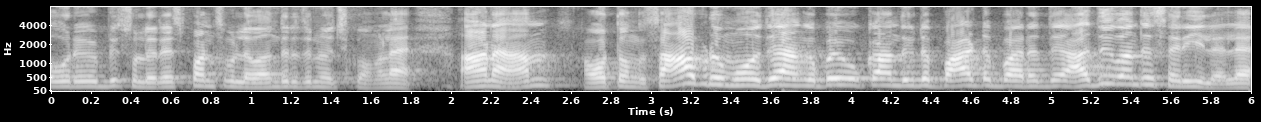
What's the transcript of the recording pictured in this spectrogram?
அவர் எப்படி சொல்ல ரெஸ்பான்சிபிள் வந்துருதுன்னு வச்சுக்கோங்களேன். ஆனால் ஒருத்தவங்க சாப்பிடும் போது அங்கே போய் உட்காந்துக்கிட்டு பாட்டு பாடுறது அது வந்து சரியில்லைல்ல.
